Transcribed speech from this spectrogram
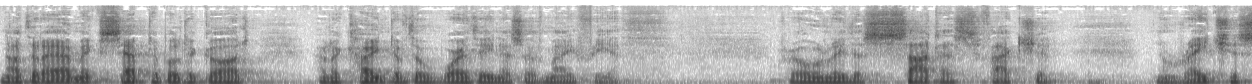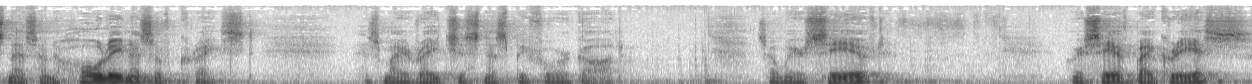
Not that I am acceptable to God on account of the worthiness of my faith, for only the satisfaction and righteousness and holiness of Christ is my righteousness before God. So we're saved. We're saved by grace.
